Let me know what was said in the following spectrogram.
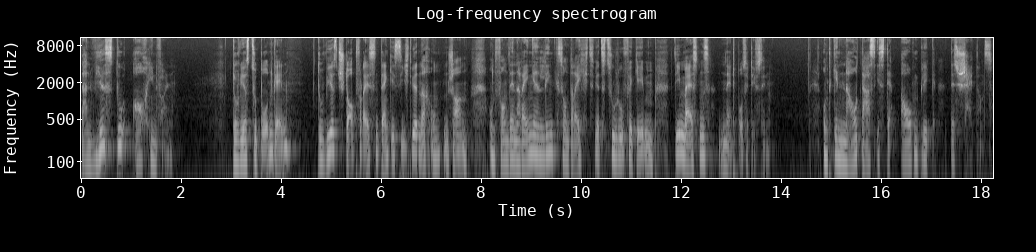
dann wirst du auch hinfallen. Du wirst zu Boden gehen, du wirst Staub fressen, dein Gesicht wird nach unten schauen und von den Rängen links und rechts wird es Zurufe geben, die meistens nicht positiv sind. Und genau das ist der Augenblick des Scheiterns.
